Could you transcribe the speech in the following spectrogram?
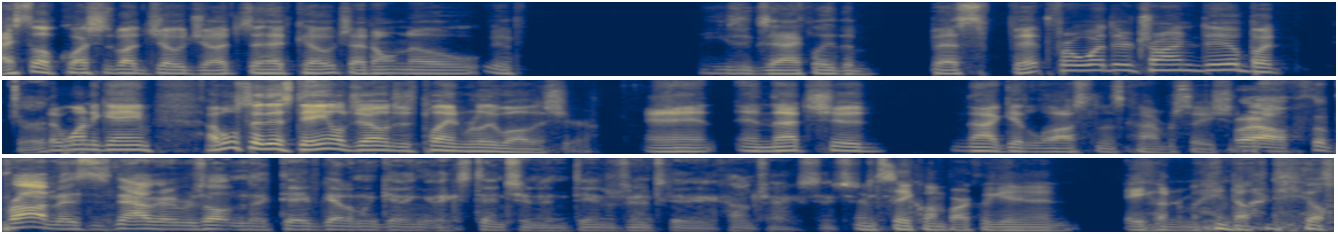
I still have questions about Joe Judge, the head coach. I don't know if he's exactly the best fit for what they're trying to do, but Sure. they won a game. I will say this: Daniel Jones is playing really well this year, and and that should not get lost in this conversation. Well, the problem is it's now going to result in like Dave Gettleman getting an extension and Daniel Jones getting a contract extension. and Saquon Barkley getting an eight hundred million dollar deal.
